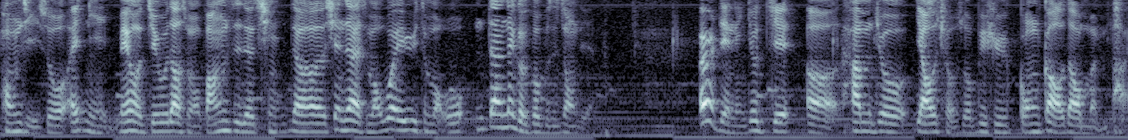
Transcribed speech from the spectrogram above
抨击说，哎，你没有接入到什么房子的情呃，现在什么卫浴什么我，但那个都不是重点。二点零就接呃，他们就要求说必须公告到门牌。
